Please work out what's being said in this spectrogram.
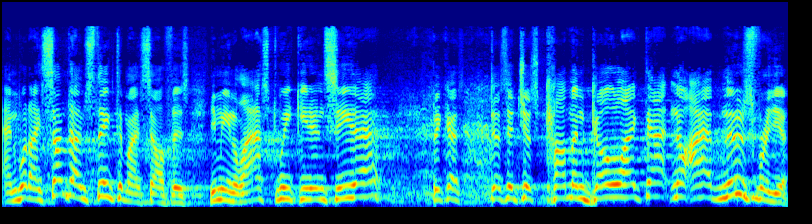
And what I sometimes think to myself is, you mean last week you didn't see that? Because does it just come and go like that? No, I have news for you.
